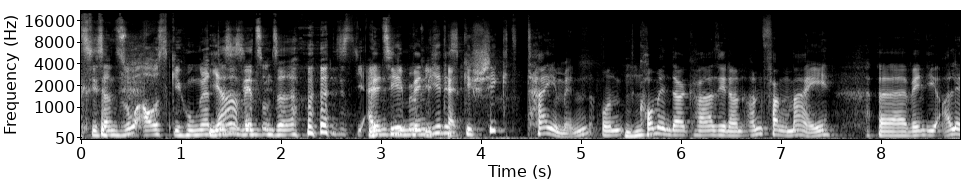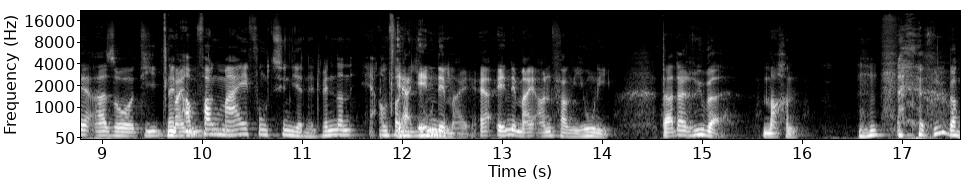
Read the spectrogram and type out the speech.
Sie sind so ausgehungert, Ja, das ist wenn- jetzt unser, das ist die Wenn, einzige die, wenn wir das Möglichkeit. geschickt timen und kommen da quasi dann Anfang Mai, äh, wenn die alle, also die. Nein, mein- Anfang Mai funktioniert nicht. Wenn dann Anfang Ja, Juni. Ende Mai. Ja, Ende Mai, Anfang Juni. Da darüber machen. Rüber.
